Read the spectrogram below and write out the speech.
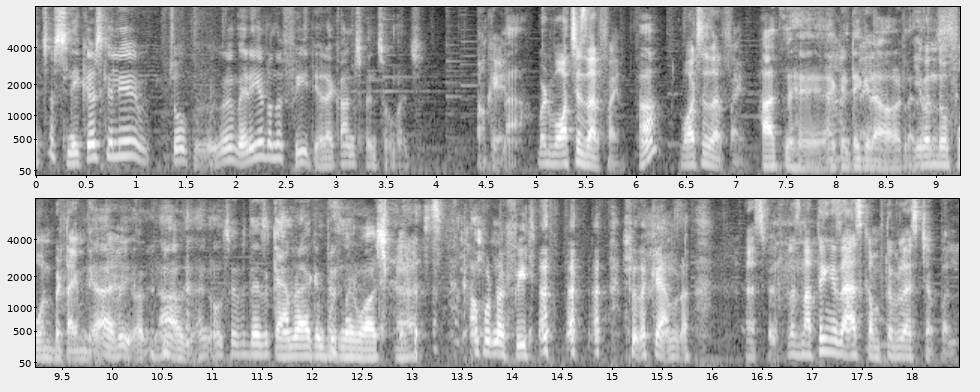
अच्छा sneakers के लिए जो we're wearing it on the feet यार I can't spend so much. Okay. Nah. But watches are fine. Huh? Watches are fine. Haath mein hai. I can take it out. Like Even though phone pe time Yeah, I mean, uh, and also if there's a camera, I can put my watch. Can't put my feet to the camera. That's fair. Plus, nothing is as comfortable as chappal.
